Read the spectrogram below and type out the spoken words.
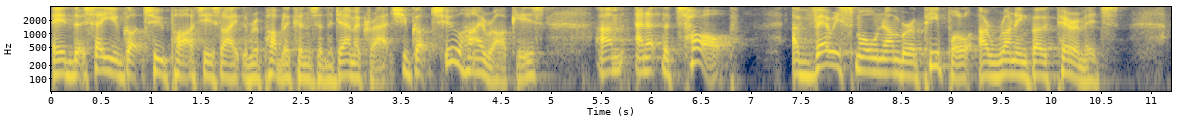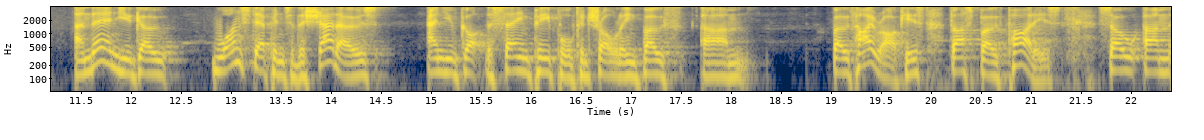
In the, say you've got two parties like the Republicans and the Democrats. You've got two hierarchies, um, and at the top, a very small number of people are running both pyramids. And then you go one step into the shadows, and you've got the same people controlling both. Um, both hierarchies, thus both parties. So um,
